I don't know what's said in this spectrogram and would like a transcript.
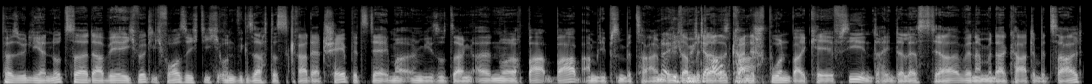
persönlicher Nutzer, da wäre ich wirklich vorsichtig und wie gesagt, das gerade der Chapitz, der immer irgendwie sozusagen äh, nur noch Bar, Bar am liebsten bezahlen will, damit er keine Bar. Spuren bei KFC hinterlässt, ja, wenn er mit der Karte bezahlt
